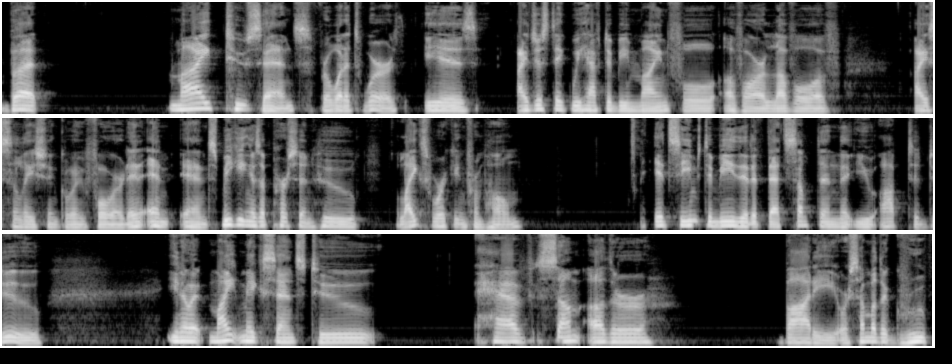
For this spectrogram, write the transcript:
but my two cents, for what it's worth, is I just think we have to be mindful of our level of isolation going forward. And and and speaking as a person who likes working from home, it seems to me that if that's something that you opt to do, you know, it might make sense to have some other body or some other group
